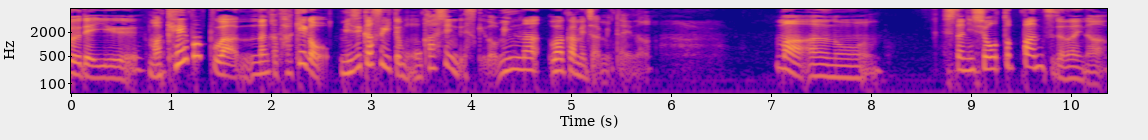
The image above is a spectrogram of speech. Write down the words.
K-POP で言う、まあ、K-POP はなんか丈が短すぎてもおかしいんですけど、みんなワカメちゃんみたいな。まあ、あの、下にショートパンツじゃないな。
